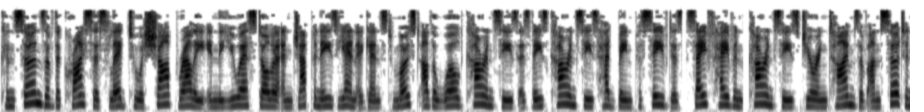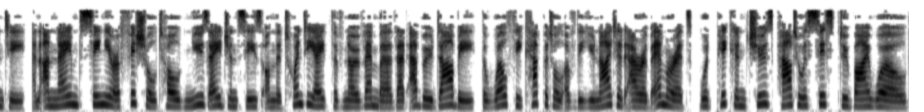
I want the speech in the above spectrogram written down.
concerns of the crisis led to a sharp rally in the US dollar and Japanese yen against most other world currencies as these currencies had been perceived as safe haven currencies during times of uncertainty. An unnamed senior official told news agencies on the 28th of November that Abu Dhabi, the wealthy capital of the United Arab Emirates, would pick and choose how to assist Dubai World.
